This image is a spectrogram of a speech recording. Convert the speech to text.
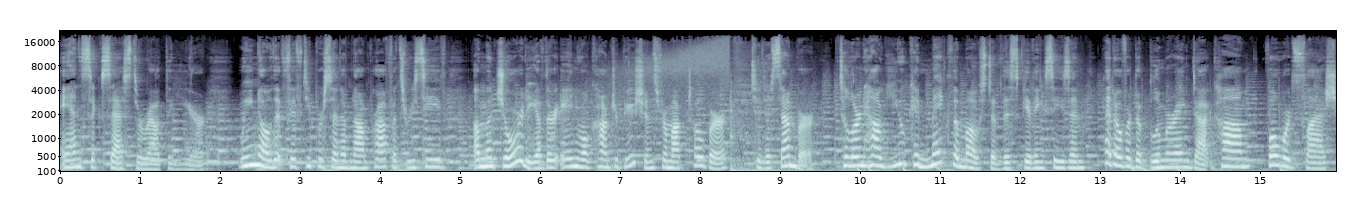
and success throughout the year. We know that 50% of nonprofits receive a majority of their annual contributions from October to December. To learn how you can make the most of this giving season, head over to bloomerang.com forward slash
